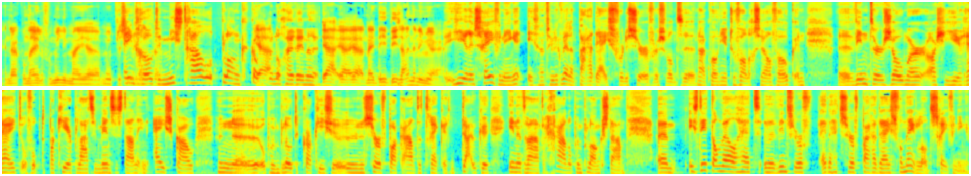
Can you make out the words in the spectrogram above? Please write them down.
En daar kon de hele familie mee, uh, mee plezier Eén grote Mistral-plank, kan ja, ik me nog herinneren. Ja, ja, ja. Nee, die, die zijn er niet meer. Hier in Scheveningen is natuurlijk wel een paradijs voor de surfers. Want uh, nou, ik woon hier toevallig zelf ook. En uh, winter, zomer, als je hier rijdt of op de parkeerplaatsen... mensen staan in ijskou hun, ja. op hun blote kakkies hun surfpak aan te trekken... duiken in het water, gaan op hun plank staan. Um, is dit dan wel het windsurf en het surfparadijs van Nederland, Scheveningen?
